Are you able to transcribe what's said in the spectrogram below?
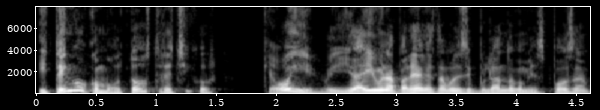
Y tengo como dos, tres chicos que hoy, y hay una pareja que estamos discipulando con mi esposa,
